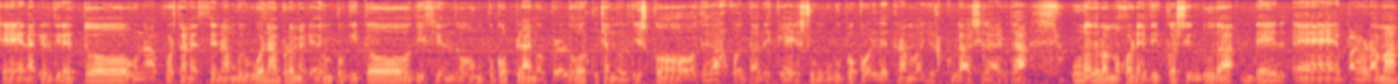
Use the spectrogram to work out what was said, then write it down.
en aquel directo una puesta en escena muy buena, pero me quedé un poquito diciendo un poco plano, pero luego escuchando el disco te das cuenta de que es un grupo con letras mayúsculas y la verdad uno de los mejores discos sin duda del eh, panorama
